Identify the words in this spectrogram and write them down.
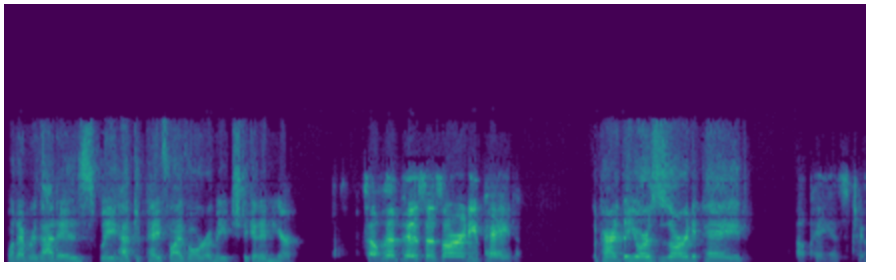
whatever that is. We had to pay five aurum each to get in here. tell him his is already paid. Apparently, yours is already paid. I'll pay his too.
